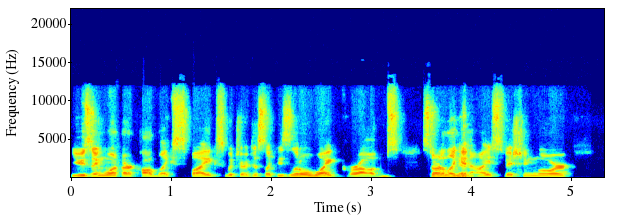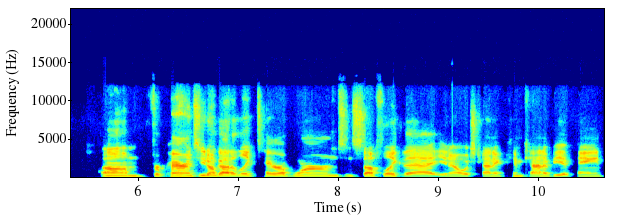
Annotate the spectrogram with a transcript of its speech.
using what are called like spikes, which are just like these little white grubs, sort of like yeah. an ice fishing lure um, for parents you don't got to like tear up worms and stuff like that you know which kind of can kind of be a pain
